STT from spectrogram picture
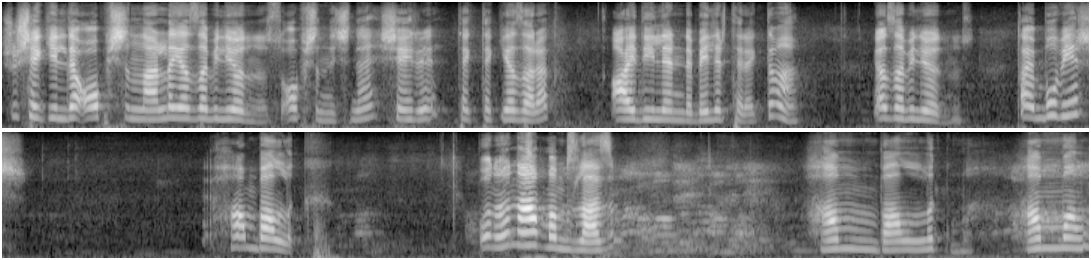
şu şekilde option'larla yazabiliyordunuz. Option'ın içine şehri tek tek yazarak ID'lerini de belirterek değil mi? Yazabiliyordunuz. Tabi bu bir hamballık. Bunu ne yapmamız lazım? Hamballık mı? Hammal.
